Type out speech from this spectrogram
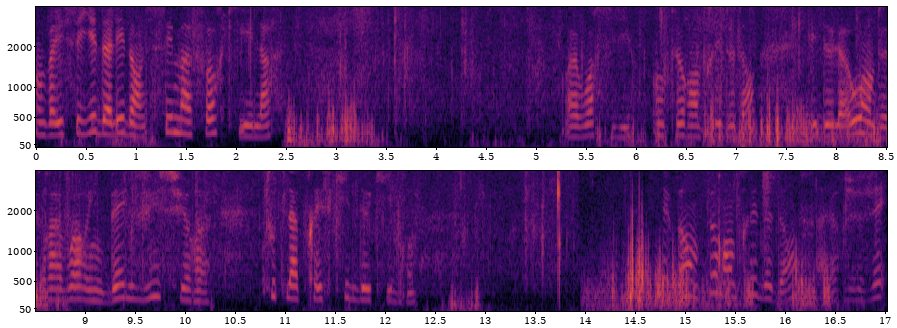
On va essayer d'aller dans le sémaphore qui est là. On va voir si on peut rentrer dedans. Et de là-haut, on devrait avoir une belle vue sur toute la presqu'île de Quiberon. Rentrer dedans. Alors je vais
